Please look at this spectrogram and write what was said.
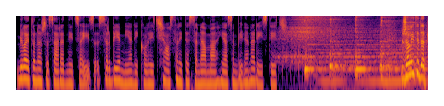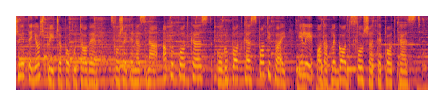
Bila je to naša saradnica iz Srbije, Mija Nikolić. Ostanite sa nama, ja sam Biljana Ristić. Želite da čujete još priča poput ove? Slušajte nas na Apple Podcast, Google Podcast, Spotify ili odakle god slušate podcast.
